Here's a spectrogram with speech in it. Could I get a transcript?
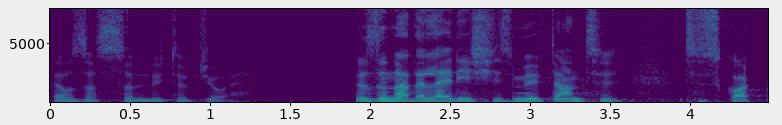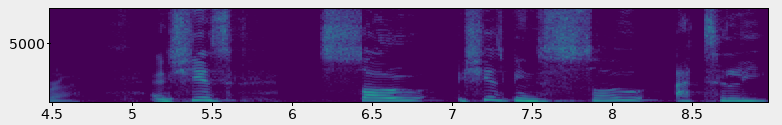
That was a salute of joy. There's another lady, she's moved down to, to Scottburgh, and she is so, she has been so utterly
